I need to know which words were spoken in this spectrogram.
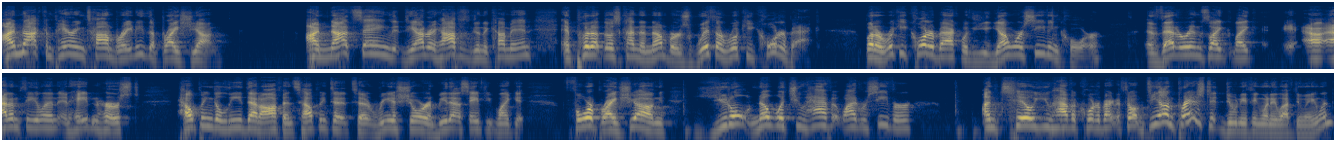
I'm not comparing Tom Brady to Bryce Young. I'm not saying that DeAndre Hopkins is going to come in and put up those kind of numbers with a rookie quarterback, but a rookie quarterback with a young receiving corps and veterans like like uh, Adam Thielen and Hayden Hurst helping to lead that offense, helping to to reassure and be that safety blanket for Bryce Young. You don't know what you have at wide receiver until you have a quarterback to throw. Up. Deion Branch didn't do anything when he left New England.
